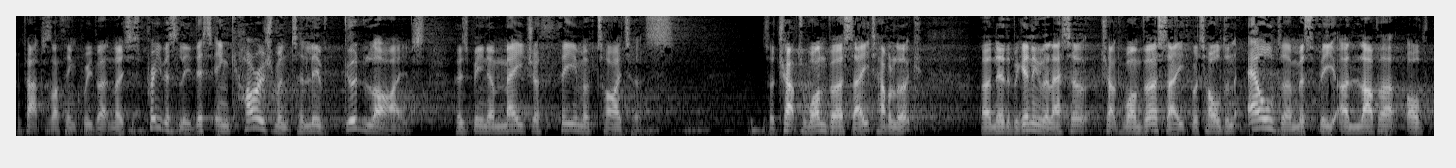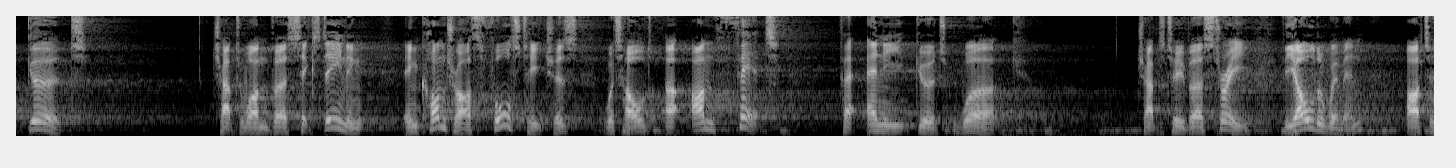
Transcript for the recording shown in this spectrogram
In fact, as I think we've uh, noticed previously, this encouragement to live good lives has been a major theme of Titus. So, chapter 1, verse 8, have a look uh, near the beginning of the letter, chapter 1, verse 8, we're told an elder must be a lover of good. Chapter 1, verse 16, in, in contrast, false teachers were told are unfit for any good work. Chapter 2, verse 3, the older women are to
